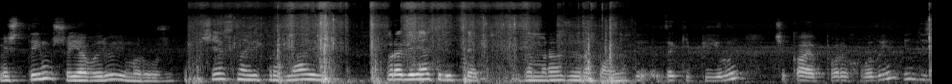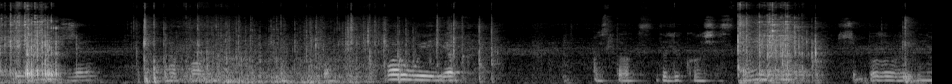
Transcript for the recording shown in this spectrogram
між тим, що я варю і морожу? Чесно відправляю перевіряти рецепт. Заморажую рапани. Закипіли, чекаю пару хвилин і дістаю вже рапани. Парую як ось так здалека ще ставлю, щоб було видно.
